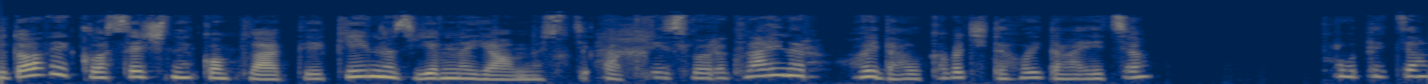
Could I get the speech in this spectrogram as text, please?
Чудовий класичний комплект, який в нас є в наявності. Так, крісло реклайнер, гойдалка, бачите, гойдається, крутиться.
